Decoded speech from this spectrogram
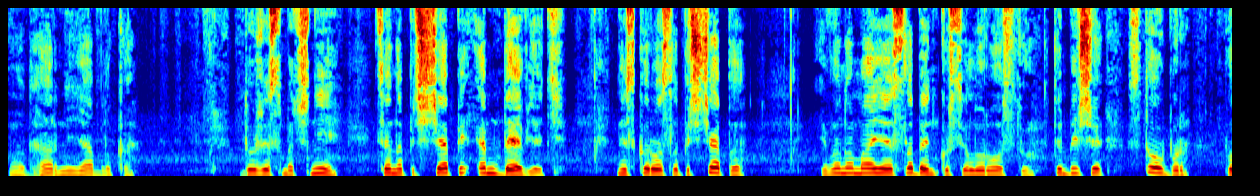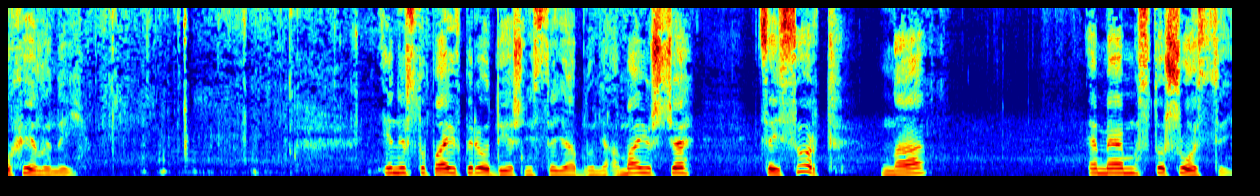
От гарні яблука. Дуже смачні. Це на підщепі М9. Низькоросла підщепа. І воно має слабеньку силу росту. Тим більше стовбур похилений. І не вступаю в періодичність ця яблуня. А маю ще цей сорт на ММ106.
